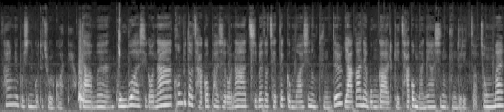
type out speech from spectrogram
사용해 보시는 것도 좋을 것 같아요. 그 다음은 공부하시거나 컴 퓨터 작업하시거나 집에서 재택근무 하시는 분들, 야간에 뭔가 이렇게 작업 많이 하시는 분들 있죠. 정말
